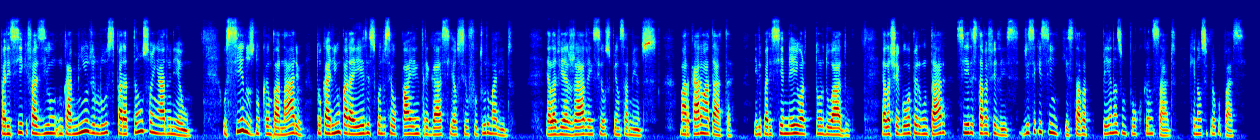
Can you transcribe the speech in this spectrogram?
parecia que faziam um caminho de luz para tão sonhada união. Os sinos no campanário tocariam para eles quando seu pai a entregasse ao seu futuro marido. Ela viajava em seus pensamentos. Marcaram a data. Ele parecia meio atordoado. Ela chegou a perguntar se ele estava feliz. Disse que sim, que estava apenas um pouco cansado, que não se preocupasse.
